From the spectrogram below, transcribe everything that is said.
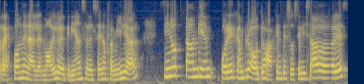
responden al modelo de crianza en el seno familiar, sino también, por ejemplo, a otros agentes socializadores,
